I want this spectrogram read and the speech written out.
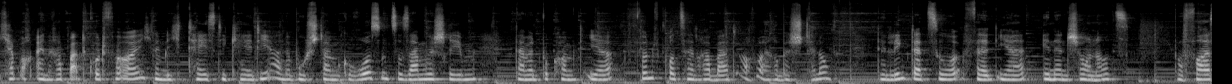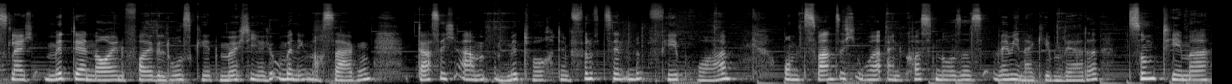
Ich habe auch einen Rabattcode für euch, nämlich TastyKatie, alle Buchstaben groß und zusammengeschrieben. Damit bekommt ihr 5% Rabatt auf eure Bestellung. Den Link dazu findet ihr in den Show Notes. Bevor es gleich mit der neuen Folge losgeht, möchte ich euch unbedingt noch sagen, dass ich am Mittwoch, dem 15. Februar um 20 Uhr ein kostenloses Webinar geben werde zum Thema,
